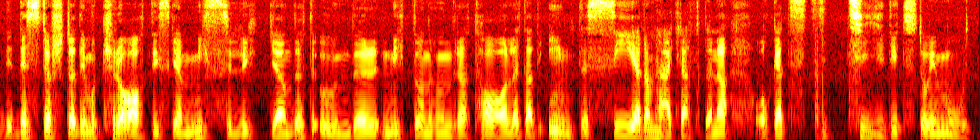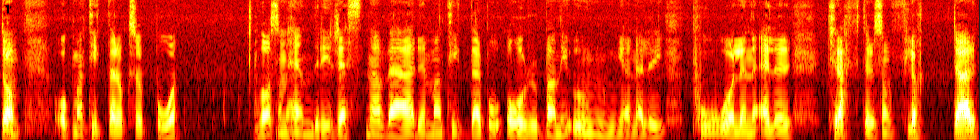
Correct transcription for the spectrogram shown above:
det största demokratiska misslyckandet under 1900-talet att inte se de här krafterna och att tidigt stå emot dem. Och man tittar också på vad som händer i resten av världen. Man tittar på Orban i Ungern eller i Polen eller krafter som flörtar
